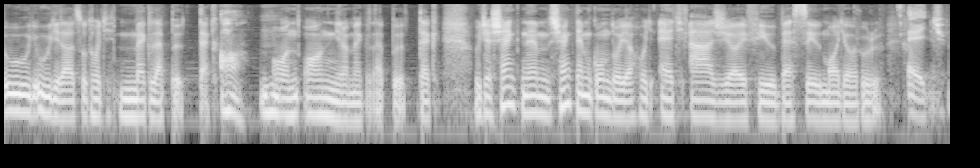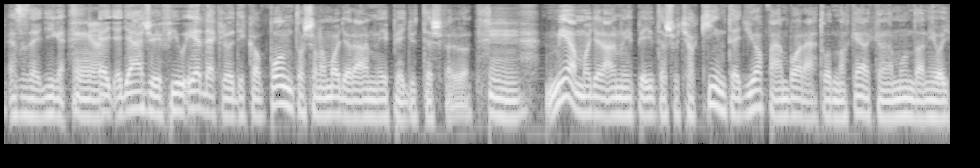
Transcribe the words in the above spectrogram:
úgy, úgy látszott, hogy meglepődtek. Aha, mhm. An, annyira meglepődtek. Ugye senki nem, senki nem gondolja, hogy egy ázsiai fiú beszél magyarul. Egy, ez az egy, igen. Igen. Egy, egy ázsiai fiú érdeklődik a, pontosan a Magyar Államnépi Együttes felől. Mm. Mi a Magyar Államnépi Együttes, hogyha kint egy japán barátodnak el kellene mondani, hogy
